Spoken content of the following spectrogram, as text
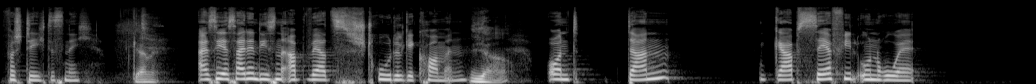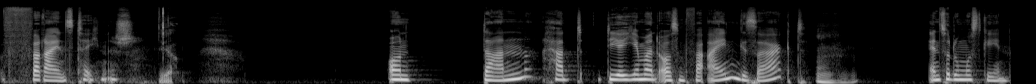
verstehe ich das nicht. Gerne. Also ihr seid in diesen Abwärtsstrudel gekommen Ja, und dann gab es sehr viel Unruhe vereinstechnisch. ja. Und dann hat dir jemand aus dem Verein gesagt, Mhm. Enzo, du musst gehen.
